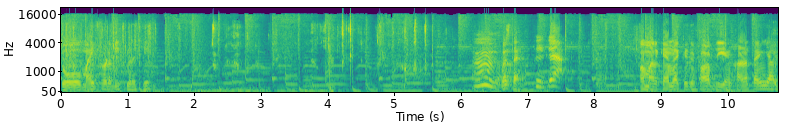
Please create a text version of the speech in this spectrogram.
तो माइक थोड़ा बीच में रखिए। मस्त है। ठीक है। हमारे कैमरा के जो सौरभ जी हैं खाना चाहेंगे आप?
